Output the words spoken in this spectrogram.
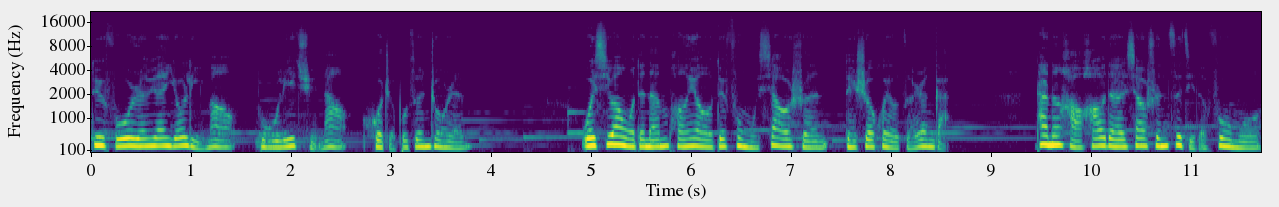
对服务人员有礼貌，不无理取闹或者不尊重人。我希望我的男朋友对父母孝顺，对社会有责任感。他能好好的孝顺自己的父母，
